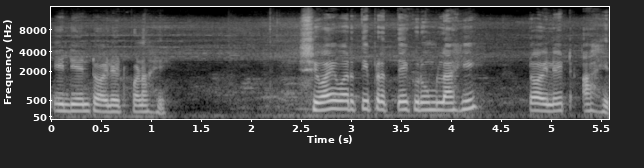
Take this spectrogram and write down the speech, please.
इंडियन टॉयलेट पण आहे. शिवाय वरती प्रत्येक रूमलाही टॉयलेट आहेत.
